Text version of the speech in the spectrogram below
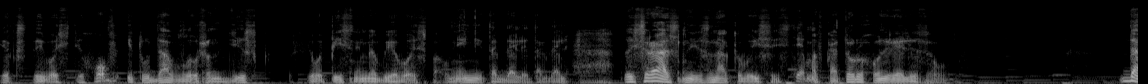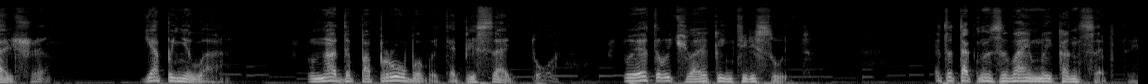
тексты его стихов, и туда вложен диск его песнями в его исполнении и так далее, и так далее. То есть разные знаковые системы, в которых он реализовывался. Дальше я поняла, что надо попробовать описать то, что этого человека интересует. Это так называемые концепты.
